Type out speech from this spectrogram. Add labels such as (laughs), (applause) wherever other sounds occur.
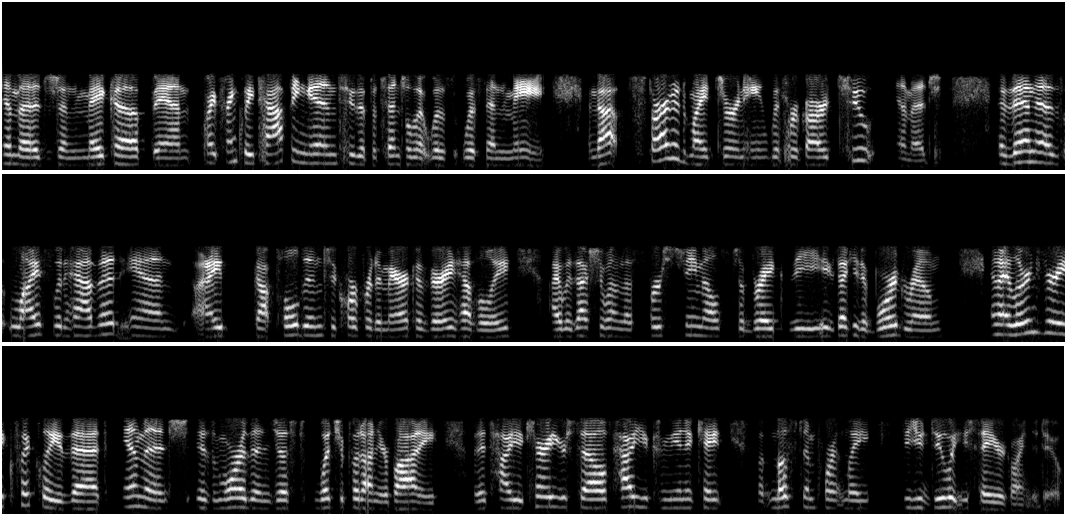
image and makeup and quite frankly tapping into the potential that was within me. And that started my journey with regard to image. And then, as life would have it, and I got pulled into corporate America very heavily. I was actually one of the first females to break the executive boardroom. And I learned very quickly that image is more than just what you put on your body, but it's how you carry yourself, how you communicate, but most importantly, do you do what you say you're going to do?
